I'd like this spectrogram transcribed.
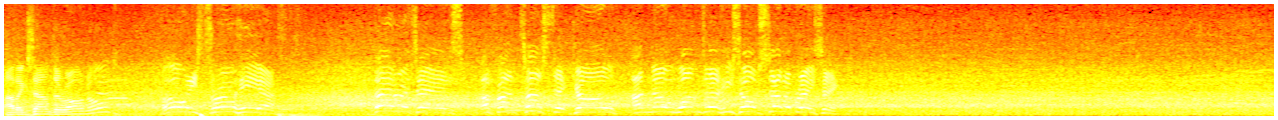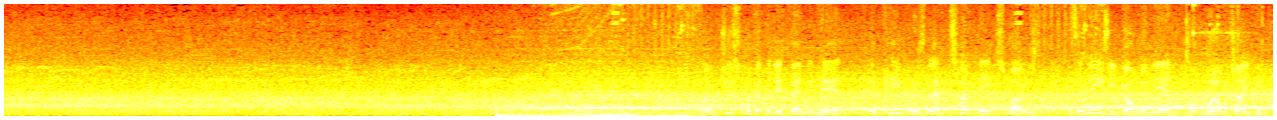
Alexander Arnold. Oh, he's through here. There it is. A fantastic goal. And no wonder he's off celebrating. Defending here. The keeper is left totally exposed. It's an easy goal in the end, but well taken.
